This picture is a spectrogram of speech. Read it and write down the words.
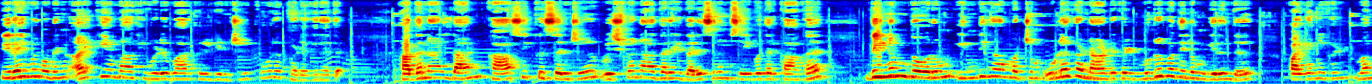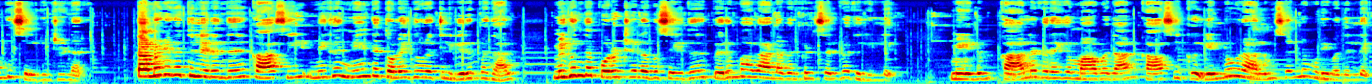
இறைவனுடன் ஐக்கியமாகி விடுவார்கள் என்று கூறப்படுகிறது. அதனால்தான் காசிக்கு சென்று விஸ்வநாதரை தரிசனம் செய்வதற்காக தினம்தோறும் இந்தியா மற்றும் உலக நாடுகள் முழுவதிலும் இருந்து பயணிகள் வந்து செல்கின்றனர். தமிழகத்தில் இருந்து காசி மிக நீண்ட தொலைதூரத்தில் இருப்பதால் மிகுந்த பொருட்செலவு செய்து பெரும்பாலானவர்கள் செல்வது இல்லை. மேலும் கால விரயம் ஆவதால் காசிக்கு எல்லோராலும் செல்ல முடிவதில்லை.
